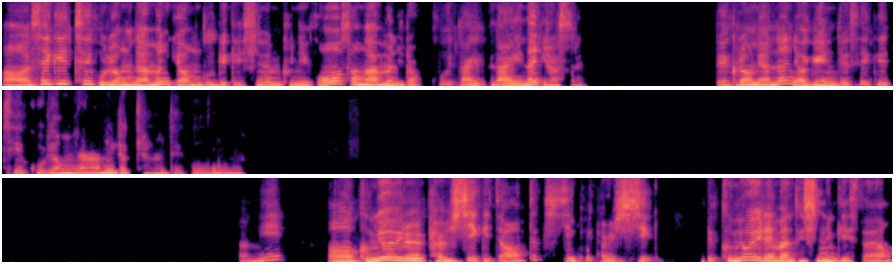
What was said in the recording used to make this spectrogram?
어, 세계 최고령남은 영국에 계시는 분이고 성함은 이렇고 나이, 나이는 이렇습니다. 네, 그러면은 여기 이제 세계 최고령남 이렇게 하면 되고 다음에 어, 금요일 별식이죠. 특식, 별식. 이제 금요일에만 드시는 게 있어요.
